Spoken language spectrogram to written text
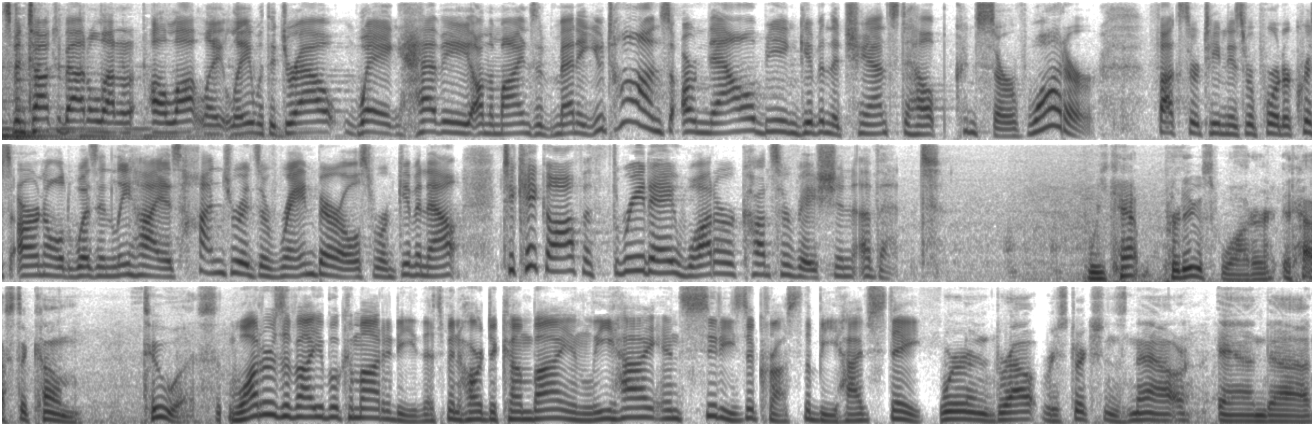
It's been talked about a lot, a lot lately with the drought weighing heavy on the minds of many. Utahns are now being given the chance to help conserve water. Fox 13 News reporter Chris Arnold was in Lehi as hundreds of rain barrels were given out to kick off a three-day water conservation event. We can't produce water. It has to come to us. Water is a valuable commodity that's been hard to come by in Lehi and cities across the Beehive State. We're in drought restrictions now, and uh,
